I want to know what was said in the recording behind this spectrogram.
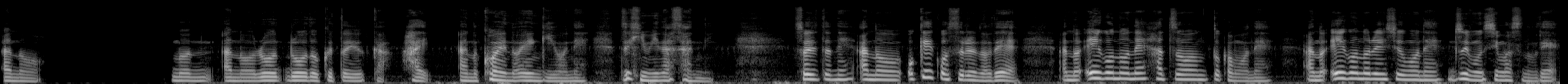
あの、の、あの、朗読というか、はい。あの、声の演技をね、ぜひ皆さんに。それとね、あの、お稽古するので、あの、英語のね、発音とかもね、あの、英語の練習もね、随分しますので、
